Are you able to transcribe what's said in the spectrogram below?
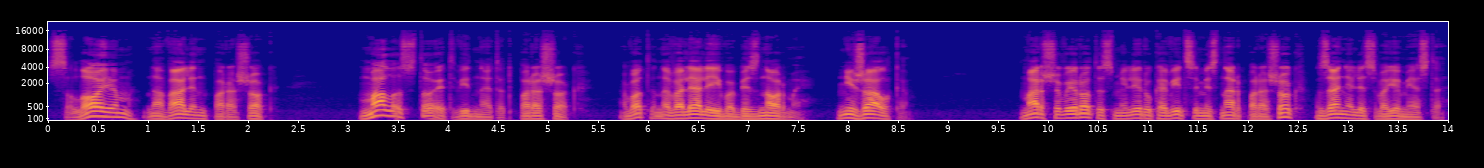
слоем навален порошок. Мало стоит, видно, этот порошок. Вот наваляли его без нормы. Не жалко. Маршевые роты смели рукавицами снар-порошок, заняли свое место.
